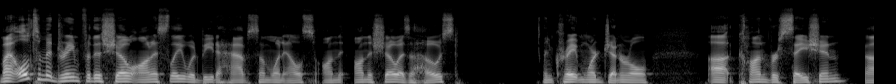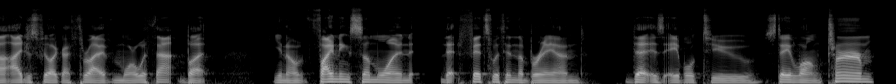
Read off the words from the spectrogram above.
my ultimate dream for this show, honestly, would be to have someone else on the, on the show as a host and create more general uh, conversation. Uh, I just feel like I thrive more with that. But you know, finding someone that fits within the brand that is able to stay long term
